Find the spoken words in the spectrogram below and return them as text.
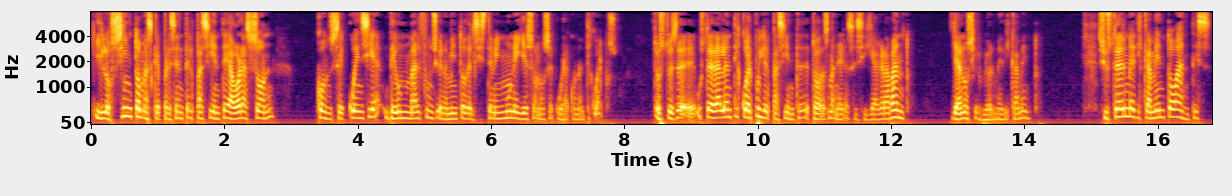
Y los síntomas que presenta el paciente ahora son consecuencia de un mal funcionamiento del sistema inmune y eso no se cura con anticuerpos. Entonces usted, da el anticuerpo y el paciente de todas maneras se sigue agravando. Ya no sirvió el medicamento. Si usted el medicamento antes,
